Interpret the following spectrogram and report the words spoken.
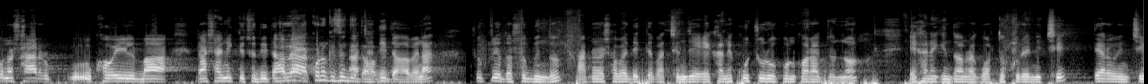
কোনো সার খৈল বা রাসায়নিক কিছু দিতে হবে? না, কোনো কিছু দিতে আচ্ছা, হবে না। দিতে হবে না। সুপ্রিয় দর্শকবৃন্দ আপনারা সবাই দেখতে পাচ্ছেন যে এখানে কচু রোপণ করার জন্য এখানে কিন্তু আমরা গর্ত খুঁড়ে নিচ্ছি। তেরো ইঞ্চি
